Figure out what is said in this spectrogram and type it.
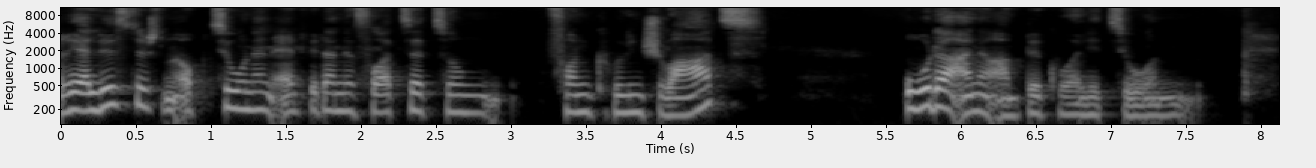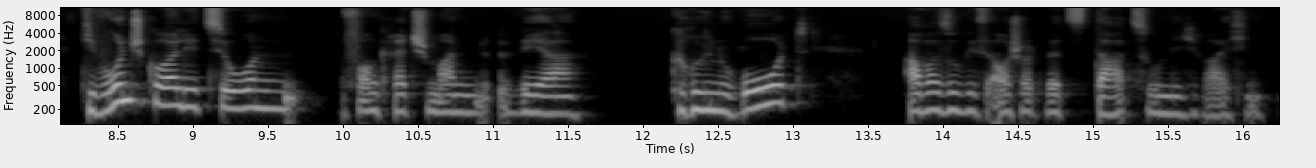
realistischen Optionen entweder eine Fortsetzung von Grün-Schwarz oder eine Ampelkoalition. Die Wunschkoalition von Kretschmann wäre grün-rot, aber so wie es ausschaut, wird es dazu nicht reichen.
